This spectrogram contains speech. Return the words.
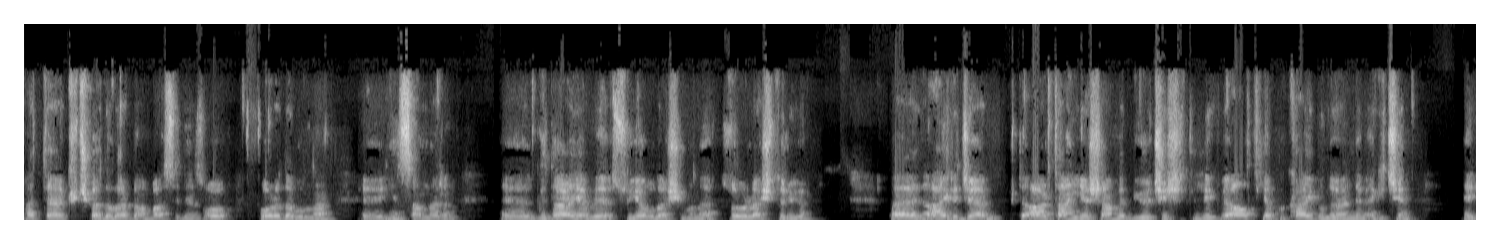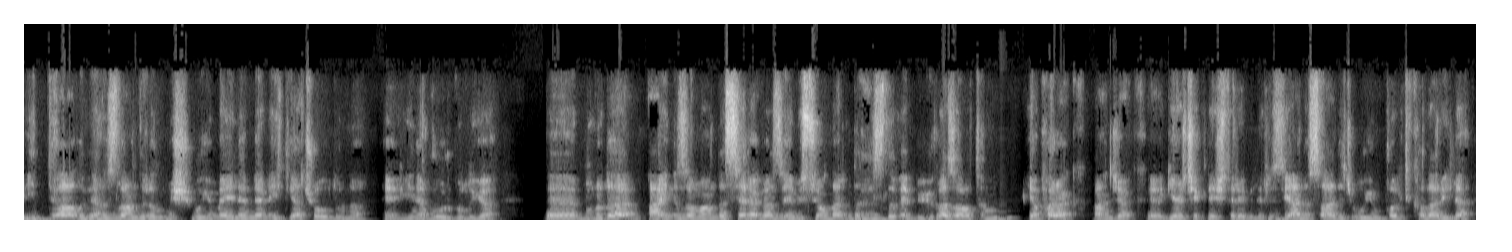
hatta küçük adalardan bahsediniz. O orada bulunan insanların gıdaya ve suya ulaşımını zorlaştırıyor. E, ayrıca artan yaşam ve biyoçeşitlilik ve altyapı kaybını önlemek için e, iddialı ve hızlandırılmış uyum eylemlerine ihtiyaç olduğunu e, yine vurguluyor. E, bunu da aynı zamanda sera gazı emisyonlarında hızlı ve büyük azaltım yaparak ancak e, gerçekleştirebiliriz. Yani sadece uyum politikalarıyla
